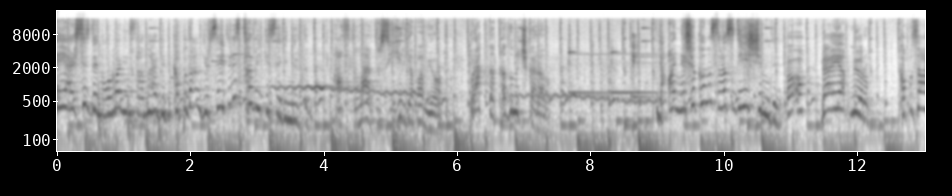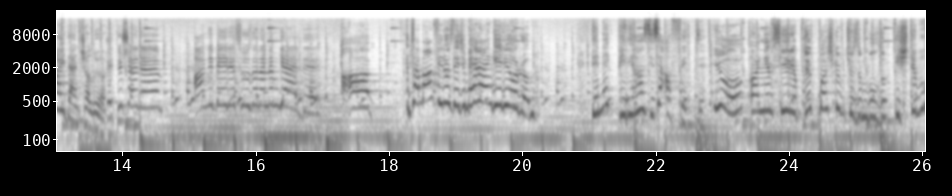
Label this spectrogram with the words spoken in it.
Eğer siz de normal insanlar gibi kapıdan girseydiniz tabii ki sevinirdim. Haftalardır sihir yapamıyorduk. Bırak da tadını çıkaralım. Ya anne şakanın sırası değil şimdi. Aa, ben yapmıyorum. Kapı sahiden çalıyor. Betüş Hanım, Avni Bey ile Suzan Hanım geldi. Aa, tamam Firuzeciğim hemen geliyorum. Demek Perihan sizi affetti. Yo annem sihir yapacak başka bir çözüm buldu. İşte bu.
